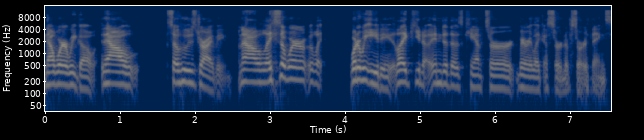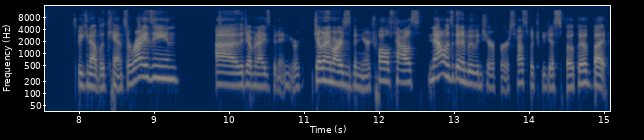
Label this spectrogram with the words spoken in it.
now where we go now. So who's driving now? Like, so where like what are we eating? Like, you know, into those Cancer, very like assertive sort of things. Speaking of with Cancer rising, uh, the Gemini has been in your Gemini Mars has been in your 12th house. Now it's going to move into your first house, which we just spoke of. But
